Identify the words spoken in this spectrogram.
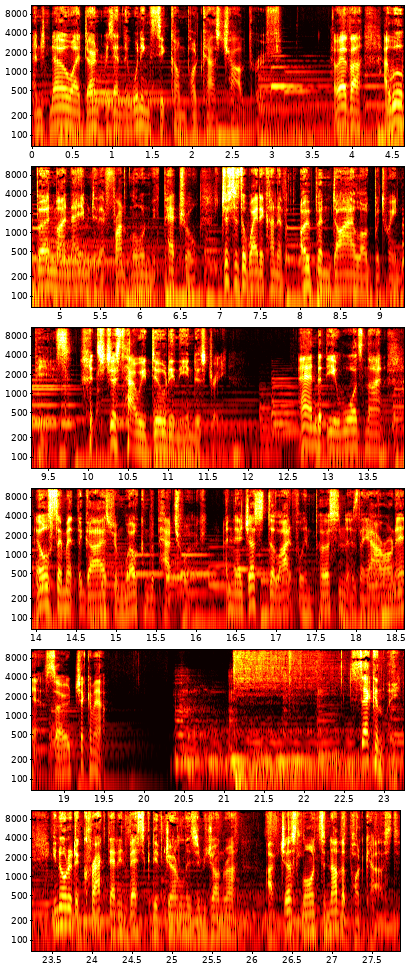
and no, I don't resent the winning sitcom podcast Childproof. However, I will burn my name to the front lawn with petrol just as a way to kind of open dialogue between peers. It's just how we do it in the industry. And at the awards night, I also met the guys from Welcome to Patchwork, and they're just delightful in person as they are on air, so check them out. Secondly, in order to crack that investigative journalism genre, I've just launched another podcast.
